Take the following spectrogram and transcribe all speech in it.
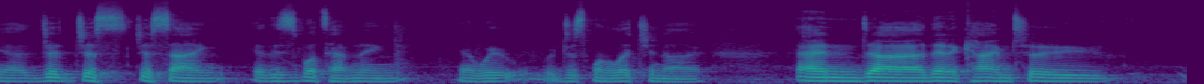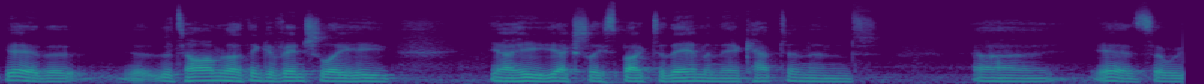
you know, ju- just just saying, yeah, this is what's happening. You know, we, we just want to let you know, and uh, then it came to, yeah, the the time. and I think eventually he, you know, he actually spoke to them and their captain, and uh, yeah, so we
